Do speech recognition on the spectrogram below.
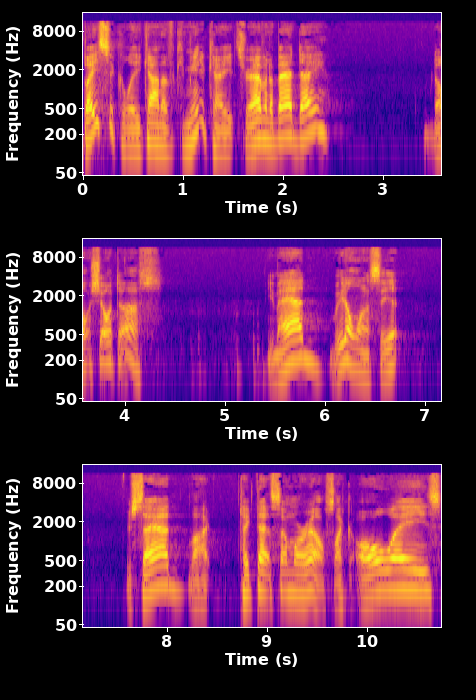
basically kind of communicates you're having a bad day, don't show it to us. You mad? We don't want to see it. You're sad? Like, take that somewhere else. Like, always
